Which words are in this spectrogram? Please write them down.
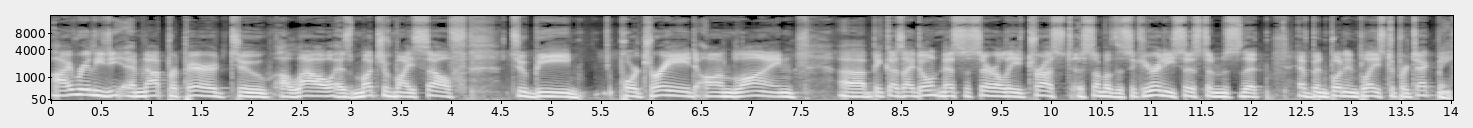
"I really am not prepared to allow as much of myself to be portrayed online uh, because I don't necessarily trust some of the security systems that have been put in place to protect me.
